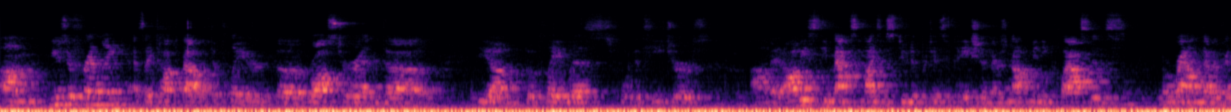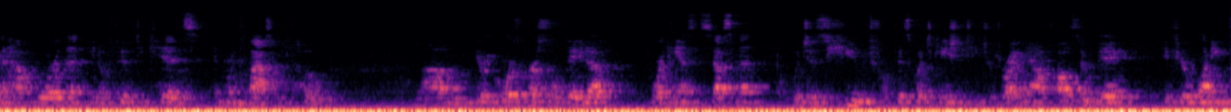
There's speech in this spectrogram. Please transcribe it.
Um, user friendly, as I talked about with the player, the roster and the, the, um, the playlist for the teachers. Um, it obviously maximizes student participation. There's not many classes around that are going to have more than you know 50 kids in one class. We hope. Um, it records personal data for enhanced assessment, which is huge for physical education teachers right now. It's also big if you're wanting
